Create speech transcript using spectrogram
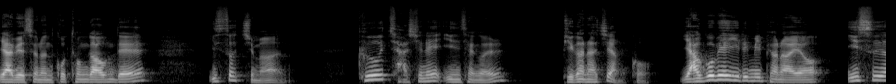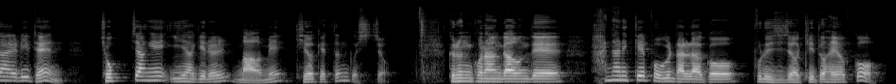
야베스는 고통 가운데 있었지만 그 자신의 인생을 비관하지 않고 야곱의 이름이 변하여 이스라엘이 된 족장의 이야기를 마음에 기억했던 것이죠. 그는 고난 가운데 하나님께 복을 달라고 부르짖어 기도하였고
